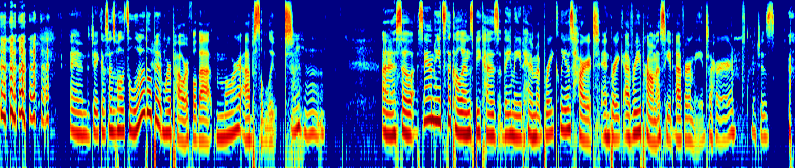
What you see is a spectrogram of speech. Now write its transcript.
And Jacob says, well, it's a little bit more powerful, that more absolute. mm-hmm. Uh, so Sam hates the Cullens because they made him break Leah's heart and break every promise he'd ever made to her, which is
